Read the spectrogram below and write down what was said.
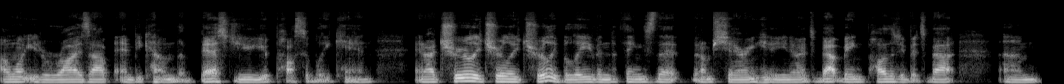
I want you to rise up and become the best you you possibly can. And i truly truly truly believe in the things that that i'm sharing here. You know it's about being positive. It's about um,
